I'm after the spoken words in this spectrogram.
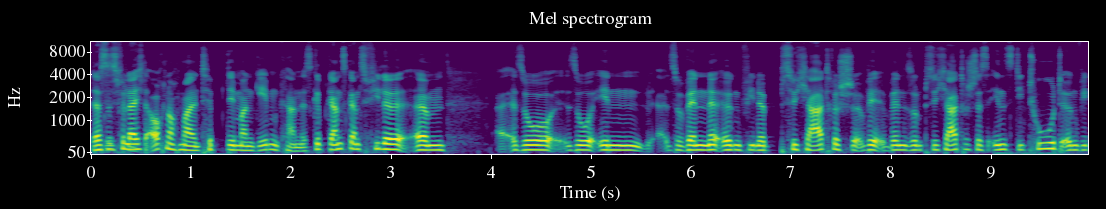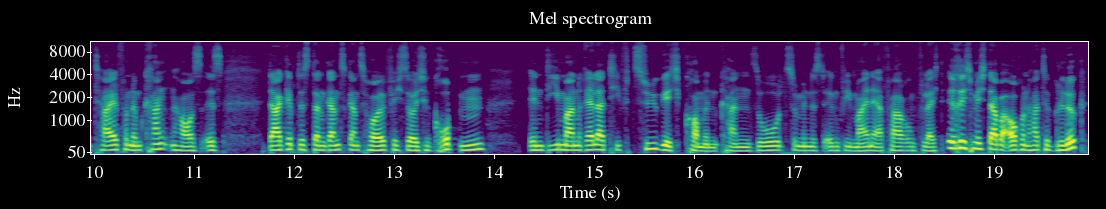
Das ist vielleicht auch nochmal ein Tipp, den man geben kann. Es gibt ganz, ganz viele, ähm, äh, so, so in, also wenn ne, irgendwie eine psychiatrische, we- wenn so ein psychiatrisches Institut irgendwie Teil von einem Krankenhaus ist, da gibt es dann ganz, ganz häufig solche Gruppen, in die man relativ zügig kommen kann. So zumindest irgendwie meine Erfahrung. Vielleicht irre ich mich da aber auch und hatte Glück.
